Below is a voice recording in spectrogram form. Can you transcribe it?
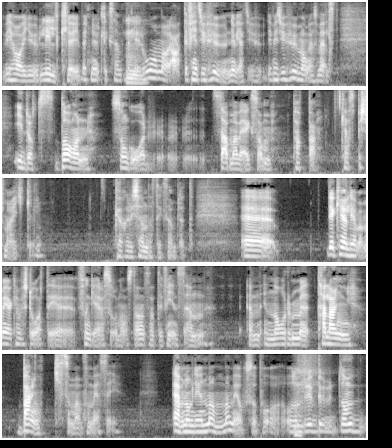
vi- har ju Lillklöivert nu till exempel i Mm. Roma. och Ja, det finns ju hur, ni vet ju, hur- det finns ju hur många som helst idrottsbarn som går samma väg som pappa, Kasper Schmeichel. Kanske det kändaste exemplet. Eh, det kan jag leva med, jag kan förstå att det fungerar så någonstans, att det finns en, en enorm talangbank som man får med sig. Även om det är en mamma med också på. Och de, de,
